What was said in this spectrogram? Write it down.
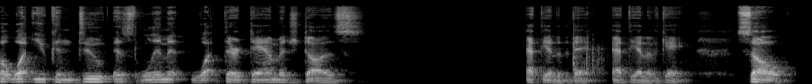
But what you can do is limit what their damage does at the end of the day, at the end of the game. So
